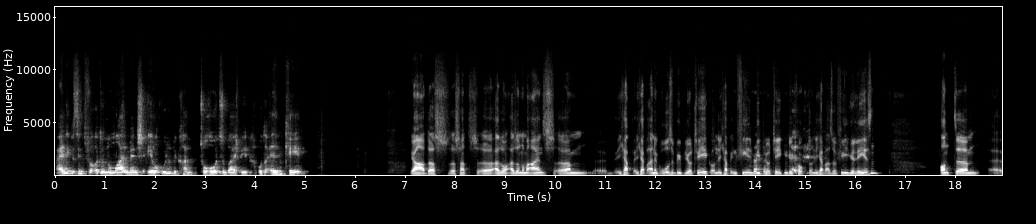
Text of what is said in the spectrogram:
einige sind für Otto Normalmensch eher unbekannt, Thoreau zum Beispiel oder Ellen Key. Ja, das, das hat, äh, also, also Nummer eins, ähm, ich habe ich hab eine große Bibliothek und ich habe in vielen Bibliotheken geguckt und ich habe also viel gelesen. Und ähm, äh,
